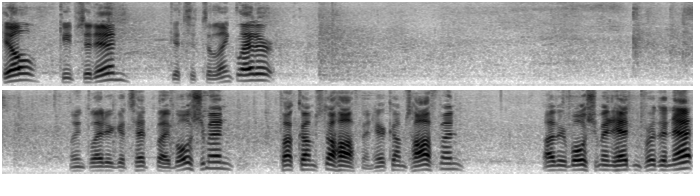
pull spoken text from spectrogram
Hill keeps it in, gets it to Linkletter. Linkletter gets hit by Bolshman. Puck comes to Hoffman. Here comes Hoffman. Other Bolshman heading for the net.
